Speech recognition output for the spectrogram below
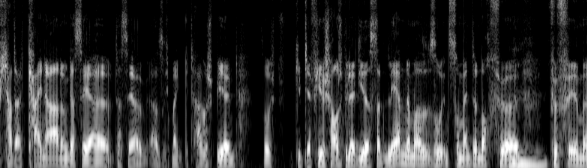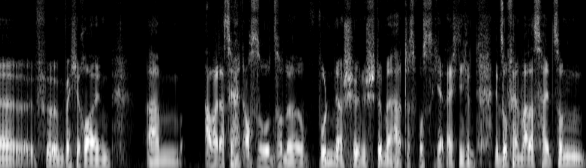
ich hatte halt keine Ahnung, dass er, dass er, also ich meine, Gitarre spielen, so, es gibt ja viele Schauspieler, die das dann lernen, immer so Instrumente noch für, mhm. für Filme, für irgendwelche Rollen. Ähm, aber dass er halt auch so, so eine wunderschöne Stimme hat, das wusste ich halt echt nicht. Und insofern war das halt so ein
